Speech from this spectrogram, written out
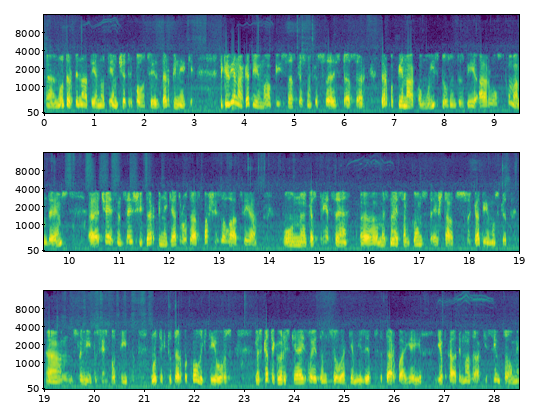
uh, nodarbinātie, no tiem četri policijas darbinieki. Tikai vienā gadījumā bija saskarsme, kas saistās ar darba pienākumu izpildu, un tas bija ārvalstu komandējums. 46 darbinieki atrodas pašizolācijā, un kas priecē, mēs neesam konstatējuši tādus gadījumus, kad um, slimības izplatība notiktu darba kolektīvos. Mēs kategoriski aizliedzam cilvēkiem iziet darbā, ja ir jebkādi mazāki simptomi.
